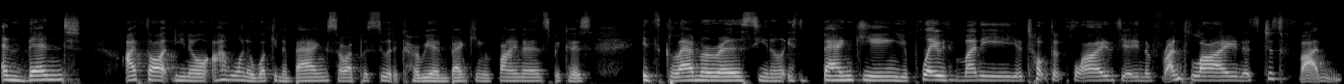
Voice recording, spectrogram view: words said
And then I thought, you know, I want to work in a bank. So I pursued a career in banking and finance because it's glamorous, you know, it's banking, you play with money, you talk to clients, you're in the front line, it's just fun.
